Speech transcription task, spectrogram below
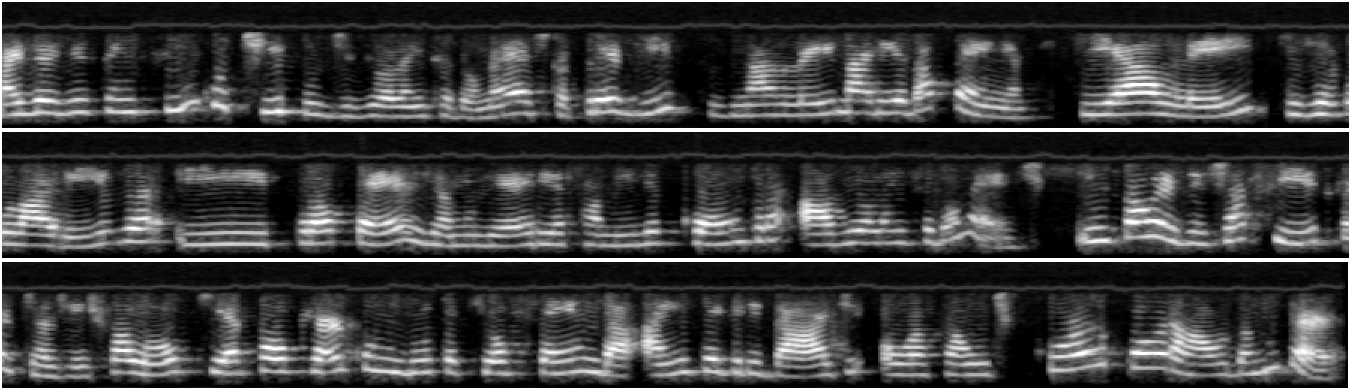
Mas existem cinco tipos de violência doméstica previstos na Lei Maria da Penha, que é a lei que regulariza e protege a mulher e a família contra a violência doméstica. Então, existe a física, que a gente falou, que é qualquer conduta que ofenda a integridade ou a saúde corporal da mulher.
